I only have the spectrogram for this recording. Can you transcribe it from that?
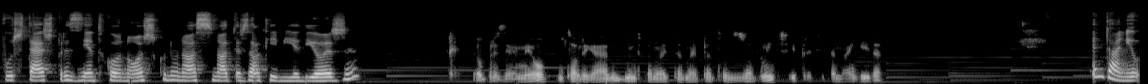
por estares presente conosco no nosso Notas de Alquimia de hoje. É um prazer meu, muito obrigado, muito boa noite também para todos os ouvintes e para ti também, Guida. António,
